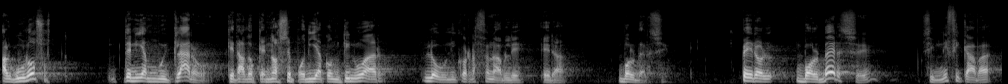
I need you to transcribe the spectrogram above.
Algunos tenían muy claro que dado que no se podía continuar, lo único razonable era volverse. Pero volverse significaba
